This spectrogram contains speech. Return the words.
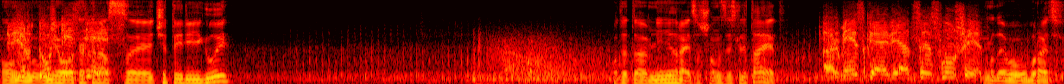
Он, у него как здесь. раз э, 4 иглы. Вот это мне не нравится, что он здесь летает. Армейская авиация слушает. Надо его убрать.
